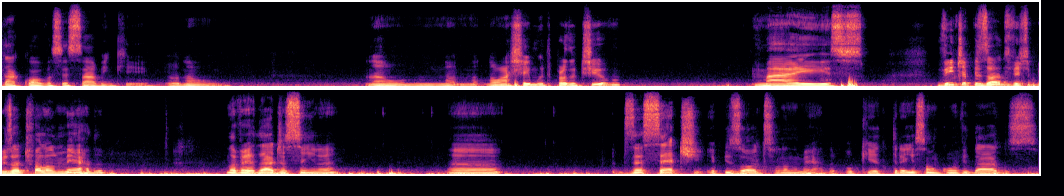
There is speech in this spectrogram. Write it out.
da qual vocês sabem que eu não Não, não, não achei muito produtivo. Mas 20 episódios, 20 episódios falando merda. Na verdade, assim, né? Uh, 17 episódios falando merda. Porque três são convidados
